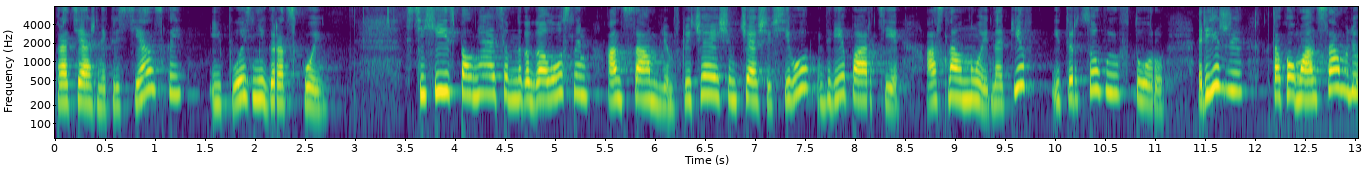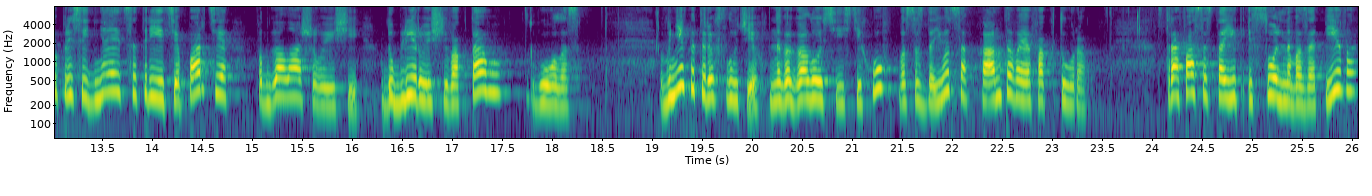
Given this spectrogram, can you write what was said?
протяжной крестьянской и поздней городской. Стихи исполняются многоголосным ансамблем, включающим чаще всего две партии – основной напев и терцовую втору. Реже к такому ансамблю присоединяется третья партия, подголашивающий, дублирующий в октаву голос – в некоторых случаях многоголосие стихов воссоздается кантовая фактура. Строфа состоит из сольного запева,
